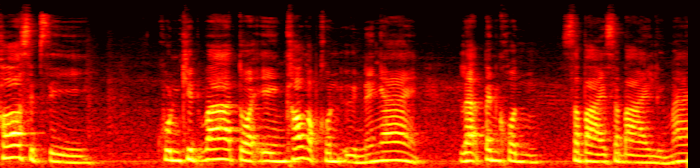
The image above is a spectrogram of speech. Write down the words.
ข้อ 14 คุณคิดว่าตัวเองเข้ากับคนอื่นได้ง่าย และเป็นคนสบายสบายหรือไม่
